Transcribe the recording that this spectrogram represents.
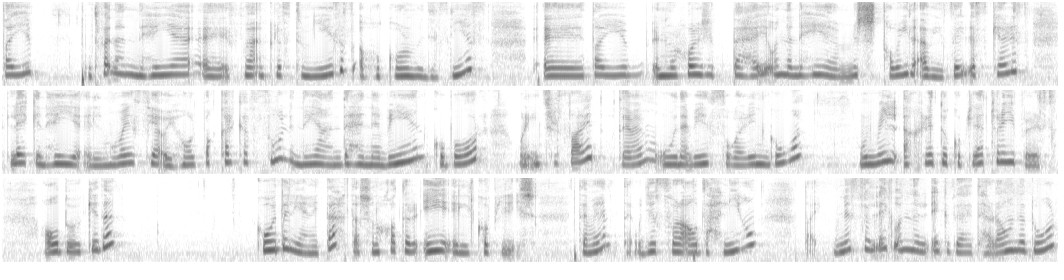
طيب اتفقنا إن هي آه اسمها ancylostomiasis أو hookworm disease. آه طيب ال morphology بتاعها إيه قلنا إن هي مش طويلة أوي زي الإسكارس لكن هي المميز فيها أوي. هو ال buccal capsule إن هي عندها نابين كبار وال outer side تمام؟ ونابين صغيرين جوه. وال male أخرته copulatory bursa عضو كده. caudal يعني تحت عشان خاطر إيه ال copulation تمام؟ طيب ودي الصورة أوضح ليهم. طيب بالنسبة للايج قلنا الايج بتاعتها rounded و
